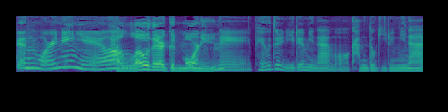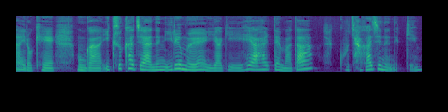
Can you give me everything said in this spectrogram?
good morning이에요. Hello there. Good morning. 네, 배우들 이름이나 뭐 감독 이름이나 이렇게 뭔가 익숙하지 않은 이름을 이야기해야 할 때마다 자꾸 작아지는 느낌.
